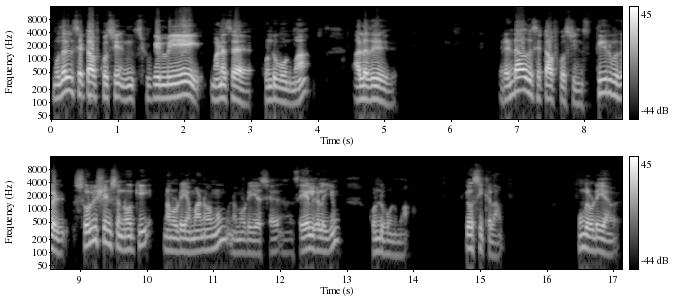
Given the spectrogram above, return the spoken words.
முதல் செட் ஆஃப் கொஸ்டின்ஸ்குள்ளேயே மனசை கொண்டு போகணுமா? அல்லது ரெண்டாவது செட் ஆஃப் கொஸ்டின்ஸ் தீர்வுகள் சொல்யூஷன்ஸை நோக்கி நம்மளுடைய மனமும் நம்மளுடைய செ- செயல்களையும் கொண்டு போகணுமா? யோசிக்கலாம். உங்களுடைய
